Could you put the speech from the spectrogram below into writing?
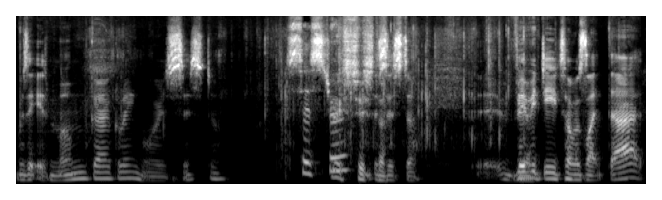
was it his mum gurgling or his sister? Sister? His sister. The sister. Vivid details like that.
